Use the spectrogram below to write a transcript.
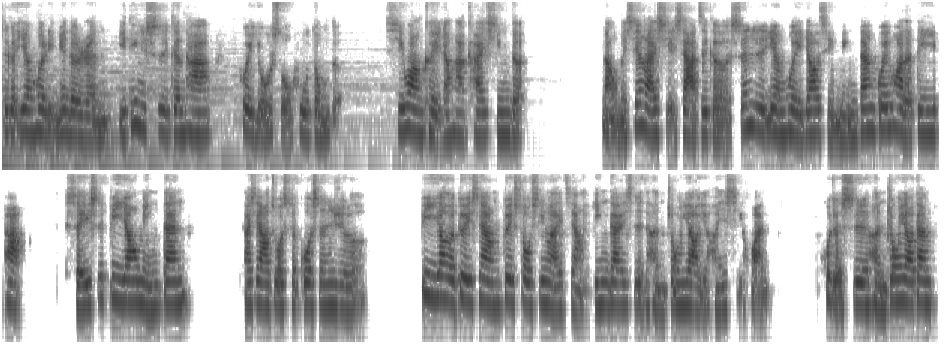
这个宴会里面的人一定是跟他会有所互动的，希望可以让他开心的。那我们先来写下这个生日宴会邀请名单规划的第一 part，谁是必邀名单？他现在要做是过生日了，必邀的对象对寿星来讲应该是很重要，也很喜欢。或者是很重要，但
